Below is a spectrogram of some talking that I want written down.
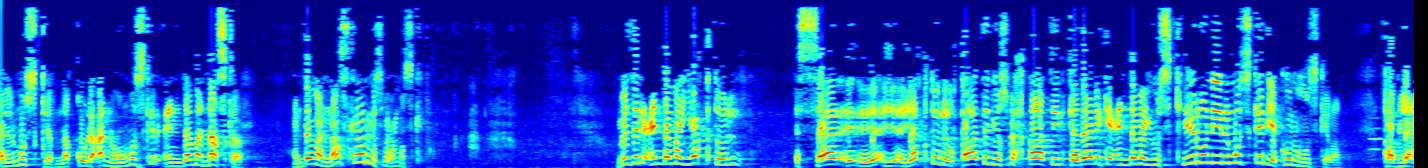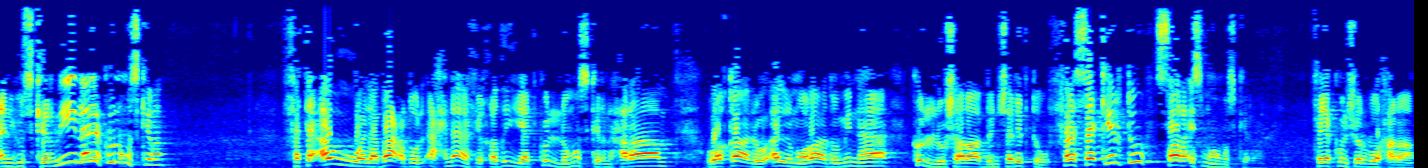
المسكر نقول عنه مسكر عندما نسكر. عندما نسكر يصبح مسكر. مثل عندما يقتل السار يقتل القاتل يصبح قاتل كذلك عندما يسكرني المسكر يكون مسكرا. قبل أن يسكرني لا يكون مسكرا. فتأول بعض الأحناف قضية كل مسكر حرام وقالوا المراد منها كل شراب شربته. فسكرت صار اسمه مسكرا فيكون شربه حرام.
